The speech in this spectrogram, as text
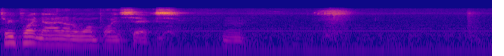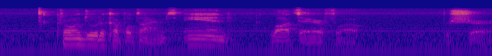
3.9 on a 1.6. Hmm. Can only do it a couple times. And lots of airflow. For sure.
